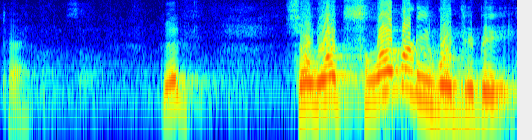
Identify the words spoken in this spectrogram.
okay, So good. So what celebrity would you be?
